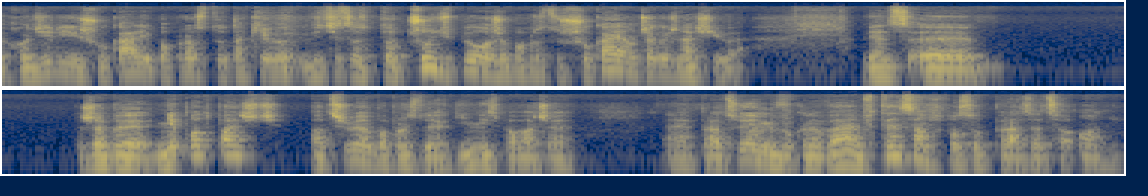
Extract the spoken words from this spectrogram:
e, chodzili i szukali po prostu takiego, wiecie co, to czuć było, że po prostu szukają czegoś na siłę. Więc e, żeby nie podpaść, patrzyłem po prostu, jak inni spawacze e, pracują i wykonywałem w ten sam sposób pracę, co oni.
